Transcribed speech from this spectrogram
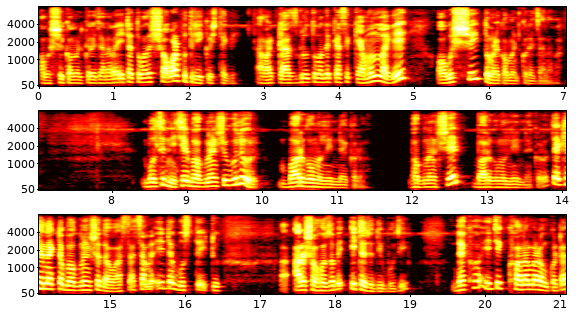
অবশ্যই কমেন্ট করে জানাবে। এটা তোমাদের সবার প্রতি রিকোয়েস্ট থাকবে। আমার ক্লাসগুলো তোমাদের কাছে কেমন লাগে, অবশ্যই তোমরা কমেন্ট করে জানাবা। বলছে, নিচের ভগ্নাংশগুলোর বর্গমূল নির্ণয় করো। ভগ্নাংশের বর্গমূল নির্ণয় করো। তো এখানে একটা ভগ্নাংশ দেওয়া আছে। আচ্ছা আমরা এটা বুঝতে একটু আরও সহজ হবে। এটা যদি বুঝি। দেখো এই যে খ নাম্বার অঙ্কটা।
